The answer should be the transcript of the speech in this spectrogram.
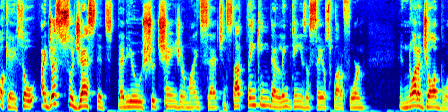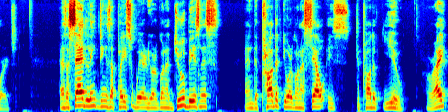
Okay, so I just suggested that you should change your mindset and start thinking that LinkedIn is a sales platform and not a job board. As I said, LinkedIn is a place where you're gonna do business and the product you are gonna sell is the product you, all right?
